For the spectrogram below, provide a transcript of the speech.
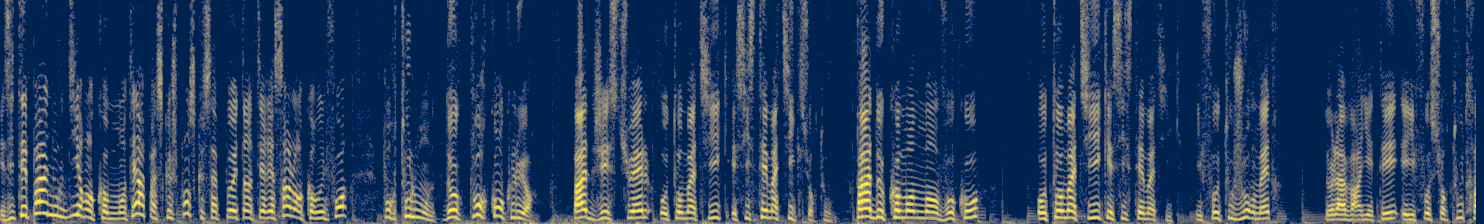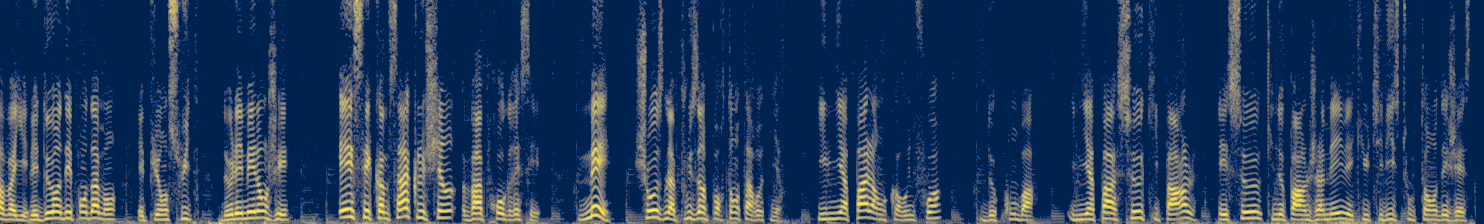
N'hésitez pas à nous le dire en commentaire parce que je pense que ça peut être intéressant, là encore une fois, pour tout le monde. Donc pour conclure, pas de gestuelle automatique et systématique surtout. Pas de commandements vocaux automatique et systématique. Il faut toujours mettre de la variété et il faut surtout travailler les deux indépendamment et puis ensuite de les mélanger. Et c'est comme ça que le chien va progresser. Mais, chose la plus importante à retenir, il n'y a pas là encore une fois de combat. Il n'y a pas ceux qui parlent et ceux qui ne parlent jamais mais qui utilisent tout le temps des gestes.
